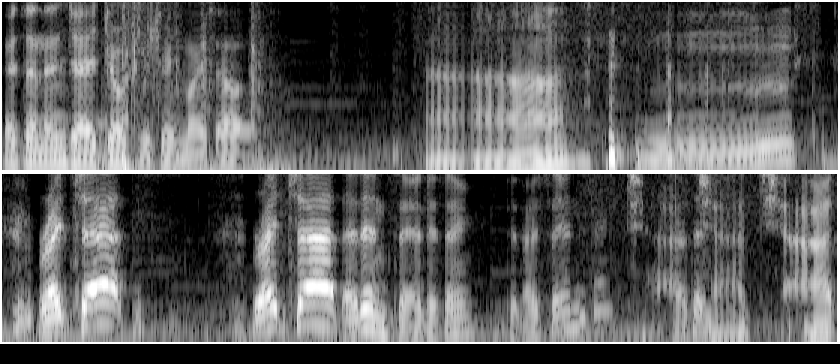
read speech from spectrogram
It's an inside joke between myself. Uh, hmm Right, chat? Right, chat? I didn't say anything. Did I say anything? Chat, chat, chat.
